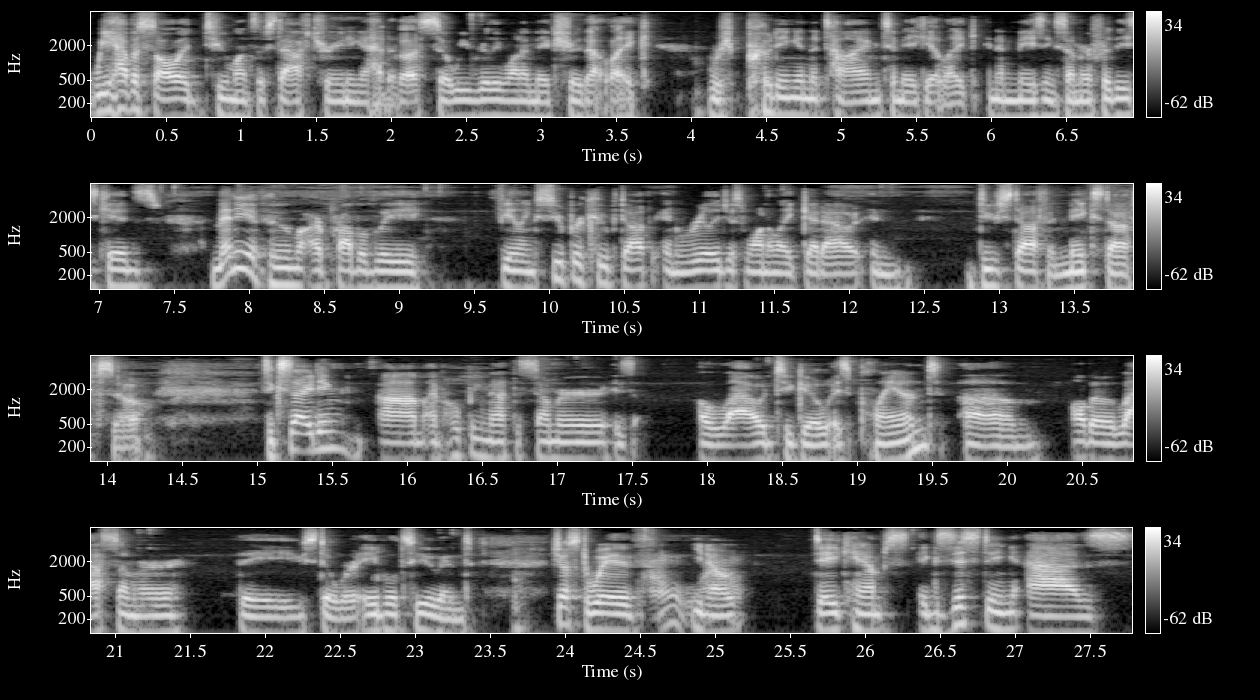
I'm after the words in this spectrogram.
we have a solid two months of staff training ahead of us. So we really want to make sure that like we're putting in the time to make it like an amazing summer for these kids many of whom are probably feeling super cooped up and really just want to like get out and do stuff and make stuff so it's exciting. Um, i'm hoping that the summer is allowed to go as planned. Um, although last summer they still were able to and just with Oh, you know day camps existing as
